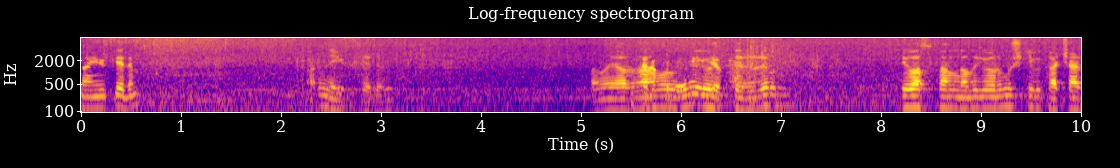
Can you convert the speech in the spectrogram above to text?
Ben yükledim. Ben de yükledim. Sana yarrağımı gidiyor. gösteririm. Sivas Kangalı görmüş gibi kaçar.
